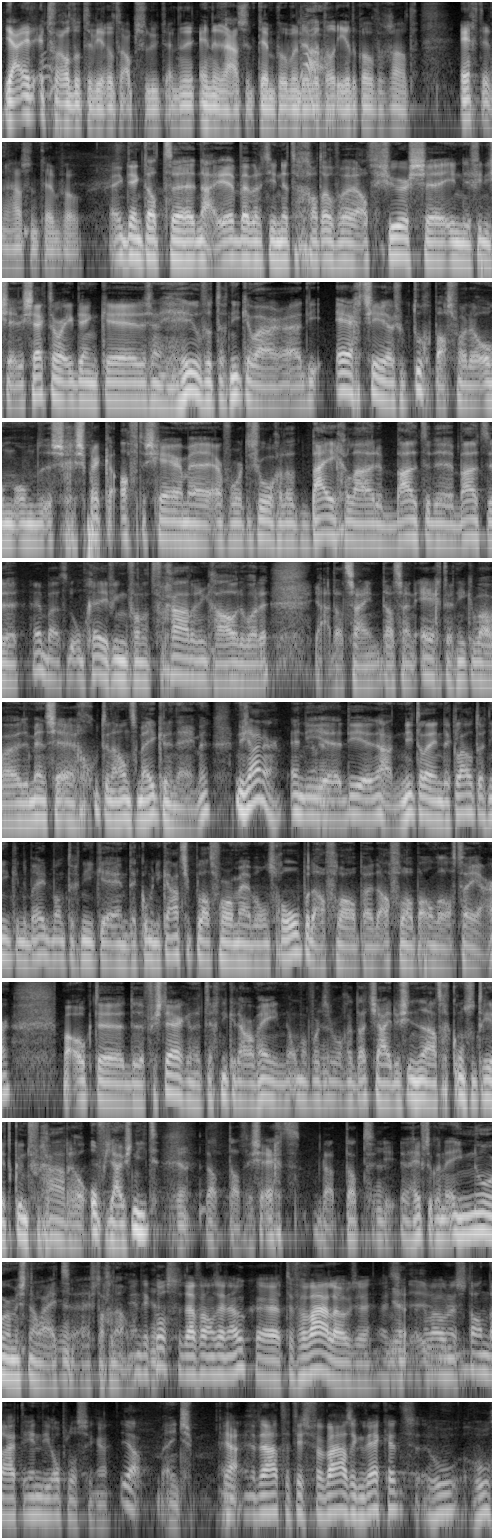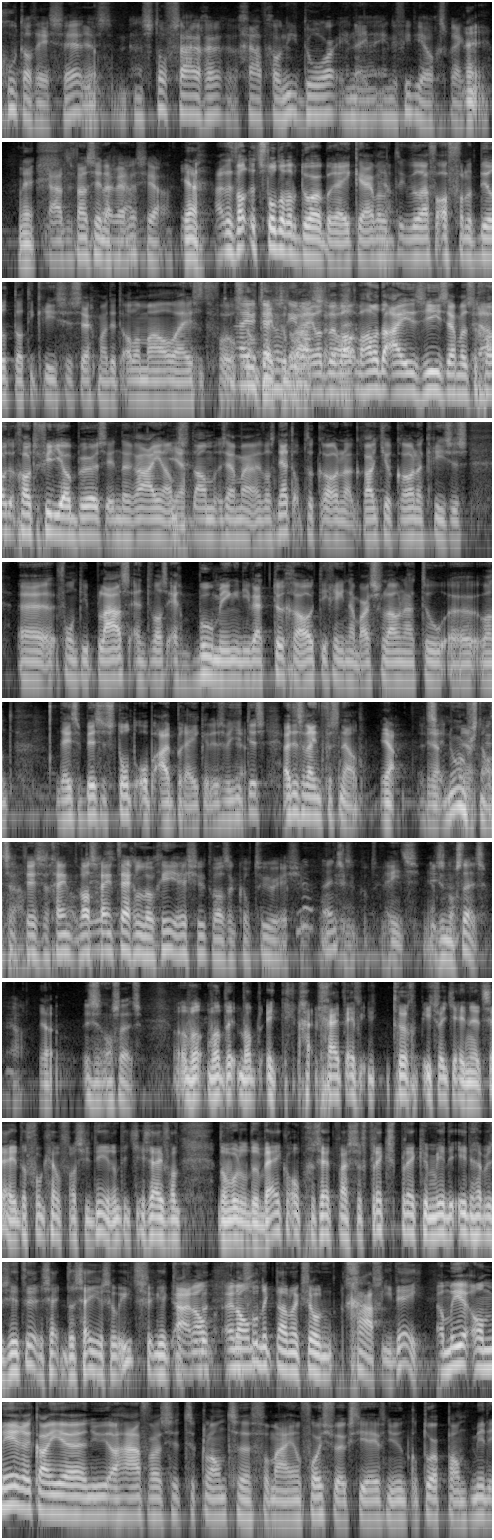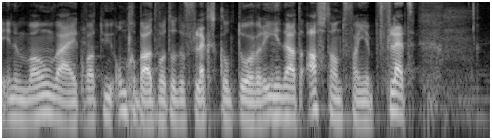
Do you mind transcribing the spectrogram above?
Ja, het, het verandert de wereld absoluut. En in een razend tempo, maar daar hebben we het al eerder over gehad. Echt in een razend tempo. Ik denk dat, eh, nou, we hebben het hier net gehad over adviseurs eh, in de financiële sector. Ik denk, eh, er zijn heel veel technieken waar, die echt serieus ook toegepast worden om, om dus gesprekken af te schermen. Ervoor te zorgen dat bijgeluiden buiten de, buiten, hè, buiten de omgeving van het vergadering gehouden worden. Ja, dat zijn, dat zijn echt technieken waar we de mensen goed in de hand mee kunnen nemen. En die zijn er. En die, die nou, niet alleen de cloudtechnieken, de breedbandtechnieken en de communicatieplatformen hebben ons geholpen de afgelopen, de afgelopen anderhalf, twee jaar. Maar ook de, de versterkende technieken daaromheen. Om ervoor te zorgen dat jij dus inderdaad geconcentreerd kunt vergaderen. Of juist niet. Ja. Dat, dat is echt. Dat, dat heeft ook een enorme snelheid eh, heeft dat genomen. En de kosten daarvan zijn ook eh, te verwaarlozen. Het zit gewoon een standaard in die oplossingen. Ja, eens. En Ja. Inderdaad, het is verbazingwekkend hoe, hoe goed dat is. Hè? Dus een stofzuiger gaat gewoon niet door in, in, in de videogesprekken. Nee, nee. ja, het is waanzinnig. Ja. eens, ja. Ja, Ja, het, stond al op doorbreken. Hè, want ik wil even af van het beeld dat die crisis zeg maar, dit allemaal heeft voor Nee, heeft gebracht. Want we, we- we hadden de ISI, zeg maar, is de grote, grote videobeurs in de RAI in Ja. Amsterdam. Zeg maar, het was net op de corona, randje coronacrisis eh, vond die plaats. En het was echt booming. En die werd te groot. Die ging naar Barcelona toe. eh, want deze business stond op uitbreken. Dus weet je, het, is, het is alleen versneld. ja. Het is ja. enorm versneld. Het, is geen, het was geen technologie-issue, het was een cultuur-issue. eens. Het is een cultuur. Eens. Is het nog steeds? Ja. Is het nog steeds? Wat, wat, wat, ik grijp even terug op iets wat je net zei. Dat vond ik heel fascinerend. Dat je zei van, dan worden er wijken opgezet waar ze flexplekken middenin hebben zitten. Zei, dat zei je zoiets? Vind ik, Ja, en dan- dat- en dat dan- vond ik namelijk zo'n gaaf idee. Almere, Almere kan je nu, eh, Hava zit de klant eh, van mij, een VoiceWorks, die heeft nu een kantoorpand midden in een woonwijk, wat nu omgebouwd wordt tot een flexkantoor, waarin je inderdaad de afstand van je flat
